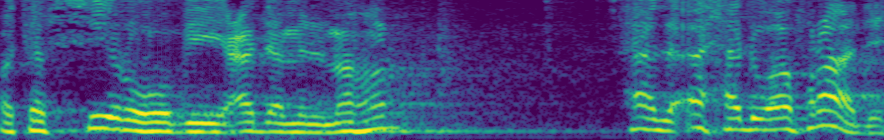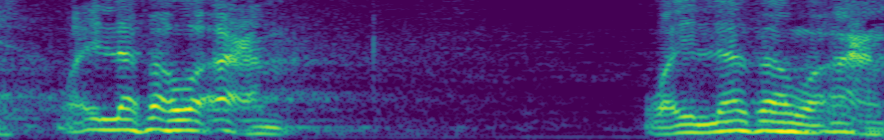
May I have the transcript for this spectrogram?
وتفسيره بعدم المهر هذا أحد أفراده وإلا فهو أعم. وإلا فهو أعم.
